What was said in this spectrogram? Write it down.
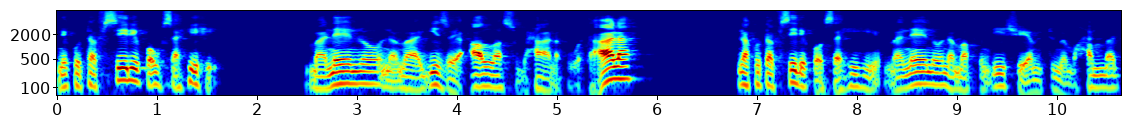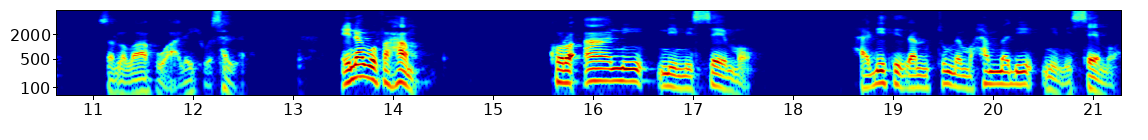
ni kutafsiri kwa usahihi maneno na maagizo ya Allah subhanahu wa ta'ala na kutafsiri kwa usahihi maneno na mafundisho ya Mtume Muhammad sallallahu alaihi wasallam. Inavyofahamu, Qur'ani ni misemo, hadithi za Mtume Muhammadi ni misemo.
